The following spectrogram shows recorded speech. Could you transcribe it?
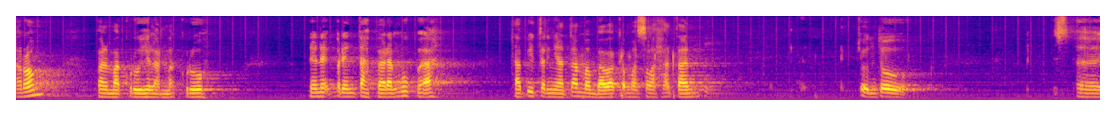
haram wal makruh lan makruh. Nenek perintah barang mubah tapi ternyata membawa kemaslahatan Contoh eh,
